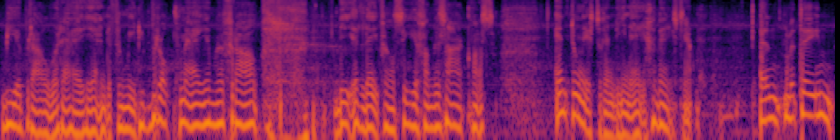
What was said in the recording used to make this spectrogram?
bierbrouwerijen en de familie Brokmeijer, mevrouw, die het leverancier van de zaak was. En toen is er een diner geweest, ja. En meteen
